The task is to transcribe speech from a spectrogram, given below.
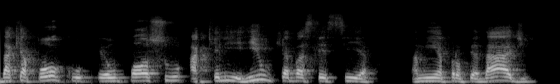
daqui a pouco eu posso, aquele rio que abastecia a minha propriedade,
